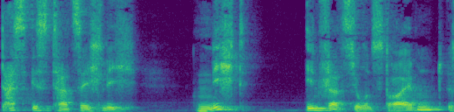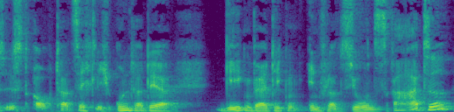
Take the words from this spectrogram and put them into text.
Das ist tatsächlich nicht inflationstreibend. Es ist auch tatsächlich unter der gegenwärtigen Inflationsrate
